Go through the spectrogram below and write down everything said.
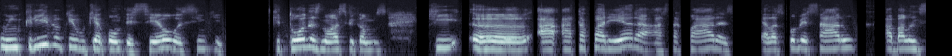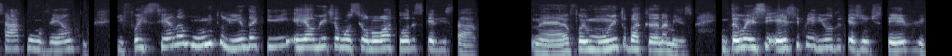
o incrível que o que aconteceu, assim, que que todas nós ficamos, que uh, a, a taquareira, as taquaras, elas começaram a balançar com o vento e foi cena muito linda que realmente emocionou a todas que ali estavam. Né, foi muito bacana mesmo. Então, esse, esse período que a gente teve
